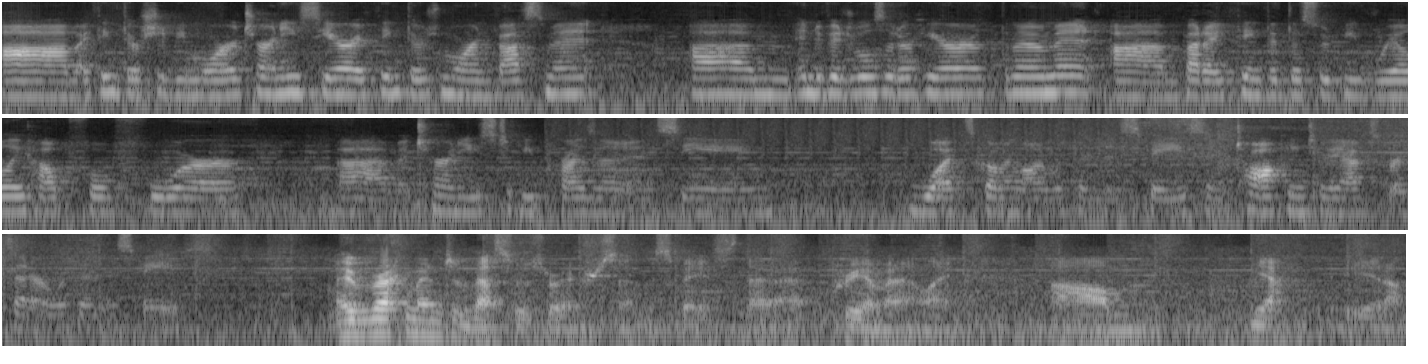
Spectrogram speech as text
Um, I think there should be more attorneys here. I think there's more investment um, individuals that are here at the moment, um, but I think that this would be really helpful for um, attorneys to be present and seeing what's going on within this space and talking to the experts that are within the space. I recommend to investors who are interested in the space that preeminently. Um, yeah, you know,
